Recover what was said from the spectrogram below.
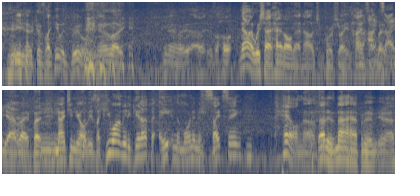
you know, because like it was brutal, you know, like you know, it, uh, it was a whole. Now I wish I had all that knowledge, of course, right? In hindsight, hindsight, but yeah, yeah. right. But mm-hmm. 19 year old he's like, you want me to get up at eight in the morning and sightseeing? Hell no, that is not happening. You know,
